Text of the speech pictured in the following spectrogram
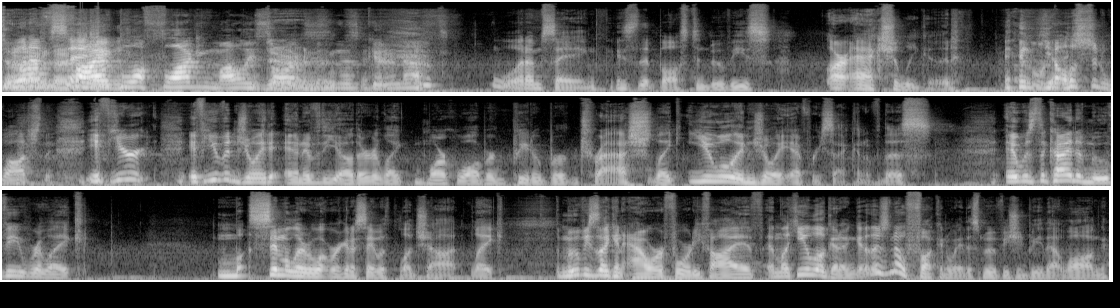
what I'm saying, blo- flogging Molly songs isn't this good enough? what I'm saying is that Boston movies are actually good. And y'all should watch them. If you're if you've enjoyed any of the other like Mark Wahlberg, Peter Berg trash, like you will enjoy every second of this. It was the kind of movie where like m- similar to what we're gonna say with Bloodshot. Like the movie's like an hour forty five, and like you look at it and go, "There's no fucking way this movie should be that long."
